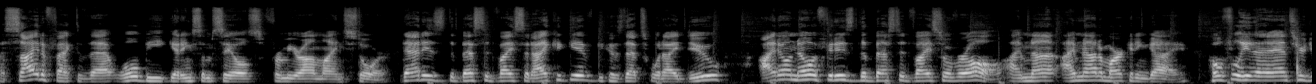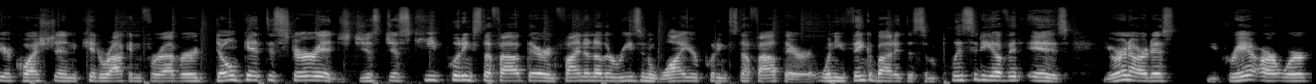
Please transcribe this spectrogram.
a side effect of that will be getting some sales from your online store. That is the best advice that I could give because that's what I do. I don't know if it is the best advice overall. I'm not I'm not a marketing guy. Hopefully that answered your question, Kid Rockin' Forever. Don't get discouraged. Just just keep putting stuff out there and find another reason why you're putting stuff out there. When you think about it, the simplicity of it is you're an artist, you create artwork,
